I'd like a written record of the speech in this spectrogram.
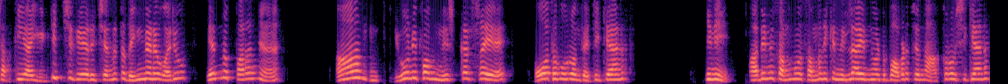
ശക്തിയായി ഇടിച്ചു കയറി ചെന്നിട്ട് ഇതിങ്ങനെ വരൂ എന്ന് പറഞ്ഞ് ആ യൂണിഫോം നിഷ്കർഷയെ ബോധപൂർവം തെറ്റിക്കാനും ഇനി അതിന് സമ്മ സമ്മതിക്കുന്നില്ല എന്ന് പറഞ്ഞപ്പോൾ അവിടെ ചെന്ന് ആക്രോശിക്കാനും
